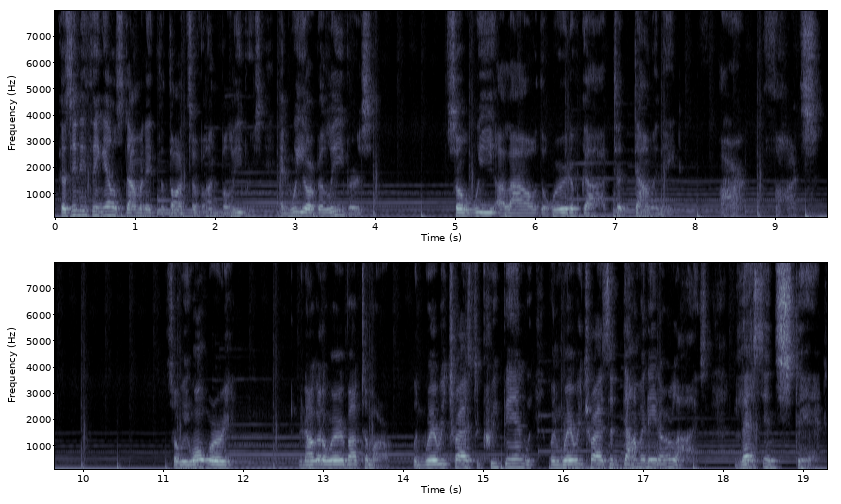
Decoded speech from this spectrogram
because anything else dominate the thoughts of unbelievers and we are believers so we allow the word of god to dominate our thoughts. So we won't worry. We're not going to worry about tomorrow. When worry tries to creep in when worry tries to dominate our lives let's instead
